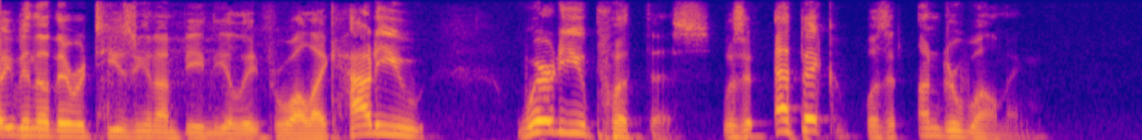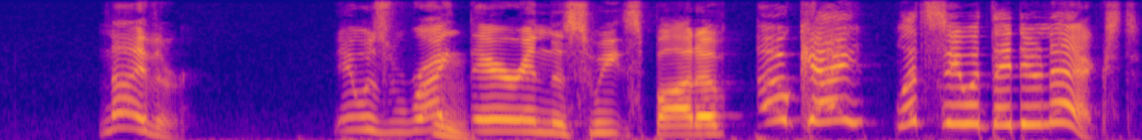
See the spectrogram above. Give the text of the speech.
even though they were teasing it on being the elite for a while like how do you where do you put this was it epic was it underwhelming neither. It was right Hmm. there in the sweet spot of okay, let's see what they do next.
